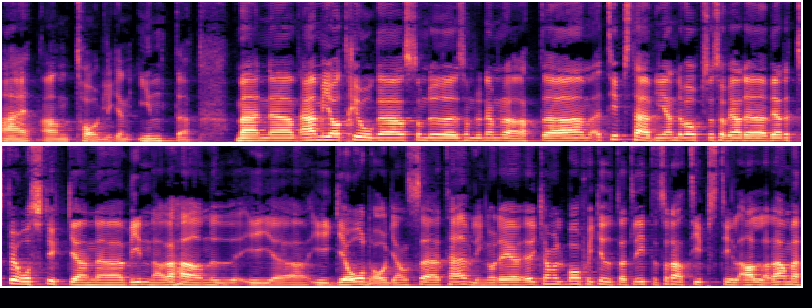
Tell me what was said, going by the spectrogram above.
Nej, antagligen inte. Men, äh, men jag tror eh, som, du, som du nämnde där att äh, tipstävlingen, det var också så, vi hade, vi hade två stycken äh, vinnare här nu i, äh, i gårdagens äh, tävling. Och det kan väl bara skicka ut ett litet sådär tips till alla det här med,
